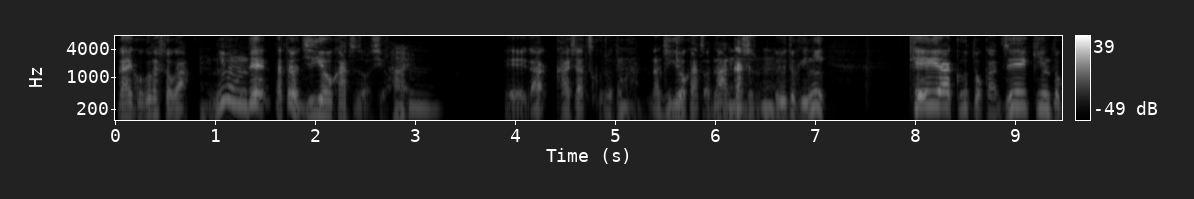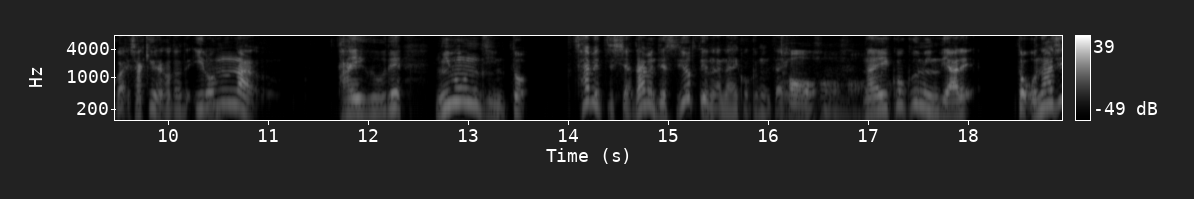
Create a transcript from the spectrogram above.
外国の人が、日本で例えば事業活動しよう、はい、えーが会社作るとか、な事業活動なんかするうんうんという時に、契約とか税金とかさっき言ったことでいろんな待遇で日本人と差別しちゃダメですよっていうのは内国民待遇。内国民であれと同じ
